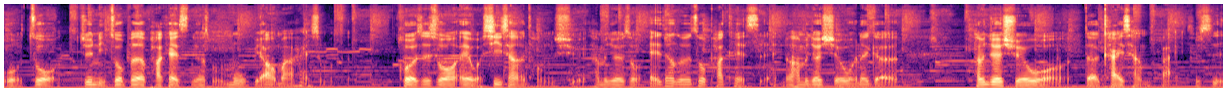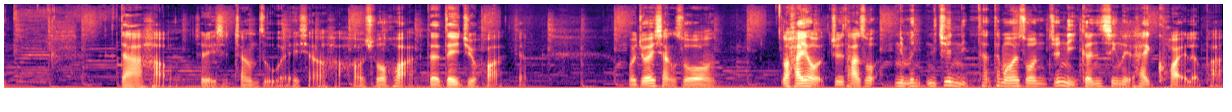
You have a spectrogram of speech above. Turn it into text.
我做就是你做这个 podcast，你有什么目标吗？还是什么的？或者是说，哎，我系上的同学，他们就会说，哎，这样子会做 podcast，然后他们就会学我那个，他们就会学我的开场白，就是。大家好，这里是张祖维，想要好好说话的这句话，这样我就会想说，哦，还有就是他说，你们，你就你他他们会说，就你更新的也太快了吧？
